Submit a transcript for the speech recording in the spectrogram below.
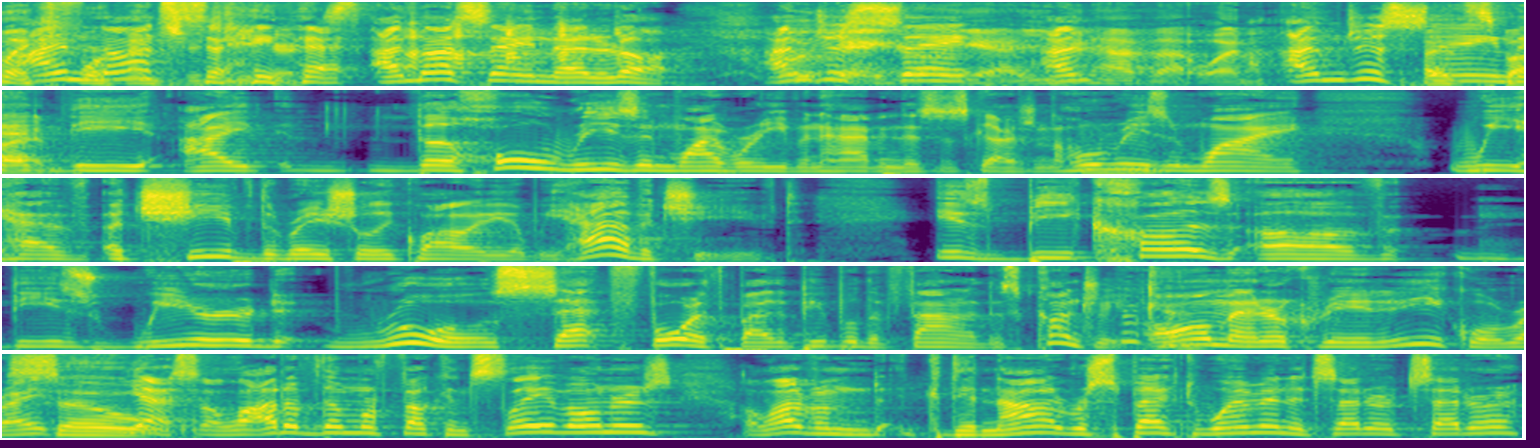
like I'm not saying years. that. I'm not saying that at all. I'm Okay, just girl, saying. yeah, you I'm, can have that one. I'm just That's saying that the I the whole reason why we're even having this discussion, the Mm-hmm. whole reason why we have achieved the racial equality that we have achieved is because of these weird rules set forth by the people that founded this country. All men are created equal, right? So- yes, a lot of them were fucking slave owners. A lot of them did not respect women, et cetera, et cetera.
